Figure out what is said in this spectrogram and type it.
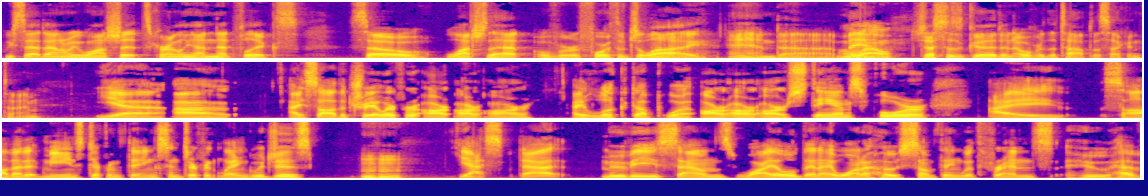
we sat down and we watched it. It's currently on Netflix. So watch that over Fourth of July, and uh, Oh, man, wow. just as good and over the top the second time. Yeah, uh, I saw the trailer for RRR. I looked up what RRR stands for. I saw that it means different things in different languages. Hmm Yes, that movie sounds wild, and I want to host something with friends who have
